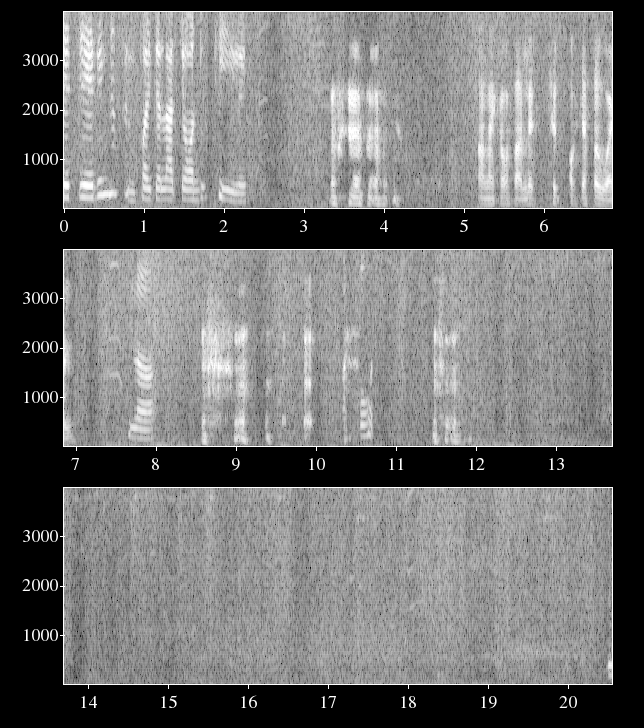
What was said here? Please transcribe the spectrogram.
จเจนี่นึกถึงไฟจราจรทุกทีเลย อะไรเขาสารเลือกชุดออกจะสวย เหรอษดู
